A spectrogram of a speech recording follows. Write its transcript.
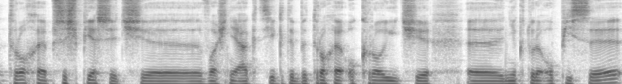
trochę przyspieszyć y, właśnie akcję, gdyby trochę okroić niektóre opisy,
